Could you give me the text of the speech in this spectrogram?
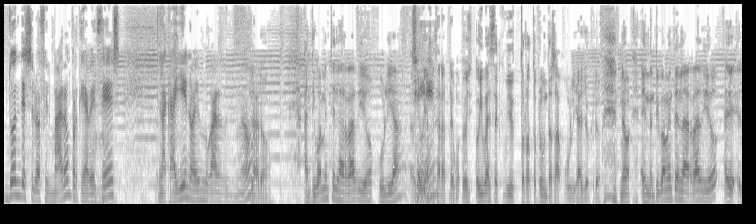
dónde se lo firmaron, porque a veces en la calle no hay un lugar, ¿no? Claro. Antiguamente en la radio, Julia, Sí. yo voy a empezar a preguntar. Hoy va a ser que yo todo el rato preguntas a Julia, yo creo. No, en- antiguamente en la radio, eh,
